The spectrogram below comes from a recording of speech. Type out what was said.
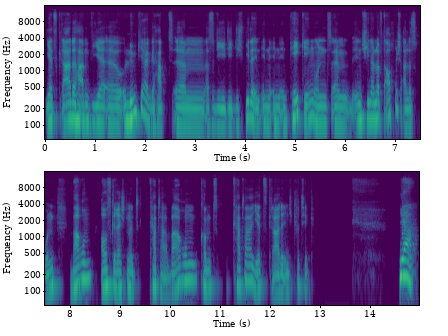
Jetzt gerade haben wir äh, Olympia gehabt, ähm, also die, die, die Spiele in, in, in Peking und ähm, in China läuft auch nicht alles rund. Warum ausgerechnet Katar? Warum kommt Katar jetzt gerade in die Kritik? Ja,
